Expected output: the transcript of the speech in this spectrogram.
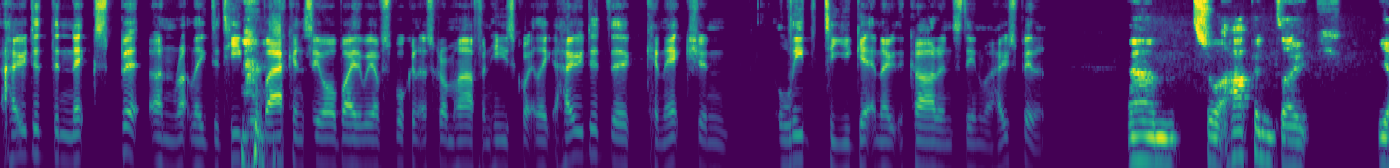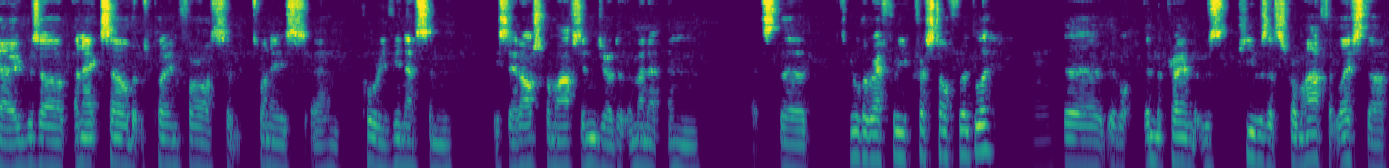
How did the next bit unwrap? Like, did he go back and say, "Oh, by the way, I've spoken to a scrum half," and he's quite like, how did the connection lead to you getting out the car and staying with a house parent? Um, so it happened like, yeah, it was a, an exile that was playing for us at 20s, um, Corey Venus, and he said, our scrum half's injured at the minute, and it's the, you know, the referee, Christophe Ridley? Mm. The, the, in the prem, it was he was a scrum half at Leicester,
